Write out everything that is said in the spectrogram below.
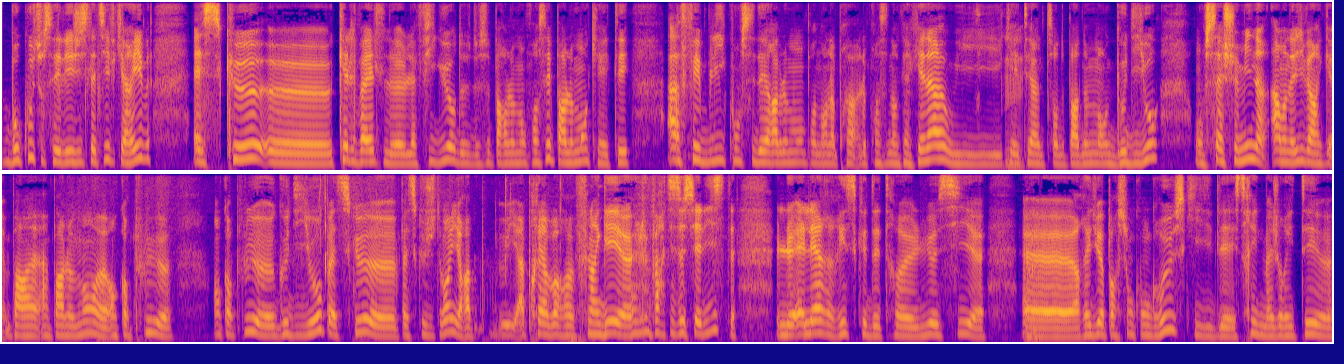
beaucoup sur ces législatives qui arrivent. Est-ce que euh, quelle va être la figure de, ce Parlement français, Parlement qui a été affaibli considérablement pendant le précédent quinquennat, où il, qui a mm. été une sorte de Parlement godillot. On s'achemine, à mon avis, vers un, Parlement euh, encore plus euh, encore plus godillot parce que parce que justement il y aura après avoir flingué le Parti socialiste, le LR risque d'être lui aussi réduit à portion congrue, ce qui laisserait une majorité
